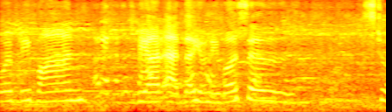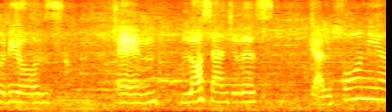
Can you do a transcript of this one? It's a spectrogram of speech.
Hello everyone, we are at the Universal Studios in Los Angeles, California.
